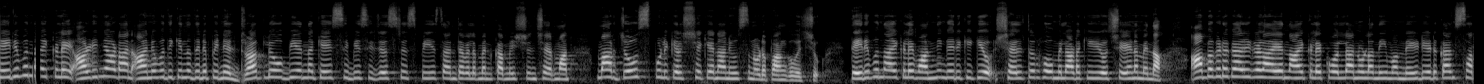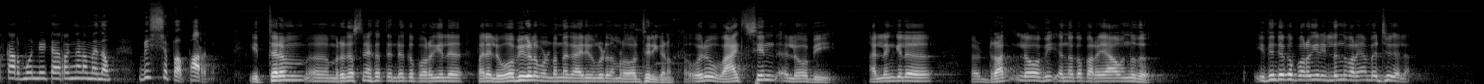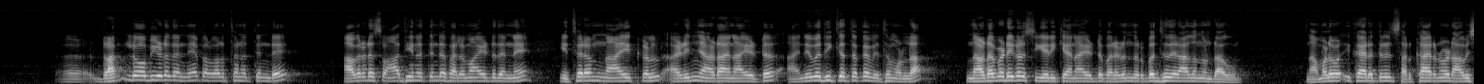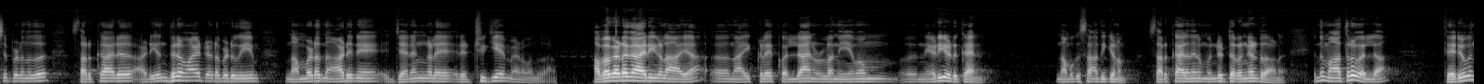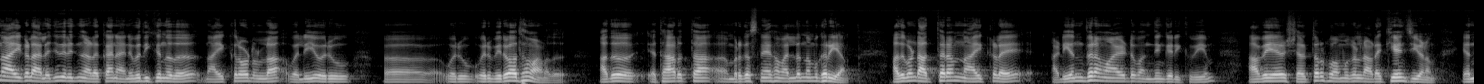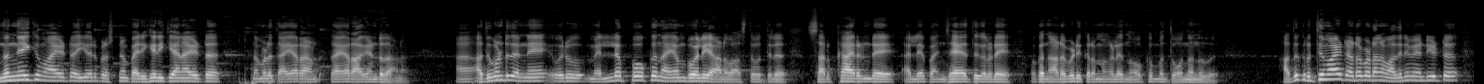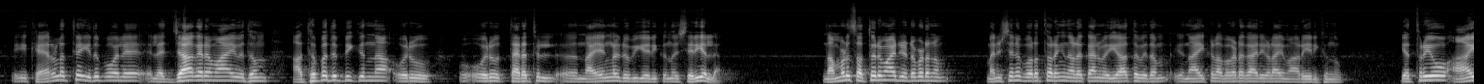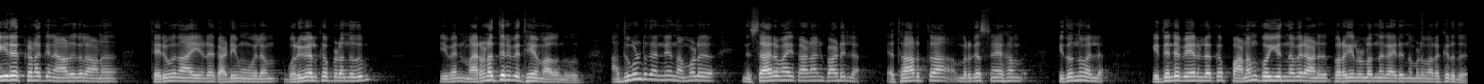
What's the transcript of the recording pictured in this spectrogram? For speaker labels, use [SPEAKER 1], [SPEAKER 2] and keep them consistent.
[SPEAKER 1] തെരുവ് നായ്ക്കളെ അഴിഞ്ഞാടാൻ അനുവദിക്കുന്നതിന് പിന്നിൽ ഡ്രഗ് ലോബി എന്ന K C B C justice peace and development commission chairman Mar Jose Pulickal Shekinah ന്യൂസിനോട് പങ്കുവച്ചു. തെരുവ് നായ്ക്കളെ വന്ധ്യംകരിക്കുകയോ ഷെൽട്ടർ ഹോമിൽ അടയ്ക്കുകയോ ചെയ്യണമെന്ന അപകടകാരികളായ നായ്ക്കളെ കൊല്ലാനുള്ള നിയമം നേടിയെടുക്കാൻ സർക്കാർ മുന്നിട്ടിറങ്ങണമെന്നും ബിഷപ്പ് പറഞ്ഞു.
[SPEAKER 2] ഇത്തരം മൃഗസ്നേഹത്തിന്റെ പുറകിൽ പല ലോബികളും ഉണ്ടെന്ന കാര്യവും കൂടി നമ്മൾ ഓർത്തിരിക്കണം. ഒരു വാക്സിൻ ലോബി അല്ലെങ്കിൽ ഡ്രഗ് ലോബി എന്നൊക്കെ പറയാവുന്നത് ഇതിന്റെയൊക്കെ പുറകിൽ ഇല്ലെന്ന് പറയാൻ പറ്റുകയില്ല. ഡ്രഗ് ലോബിയുടെ തന്നെ പ്രവർത്തനത്തിന്റെ അവരുടെ സ്വാധീനത്തിന്റെ ഫലമായിട്ട് തന്നെ ഇത്തരം നായ്ക്കൾ അഴിഞ്ഞാടാനായിട്ട് അനുവദിക്കത്തക്ക വിധമുള്ള നടപടികൾ സ്വീകരിക്കാനായിട്ട് പലരും നിർബന്ധിതരാകുന്നുണ്ടാകും. നമ്മൾ ഇക്കാര്യത്തിൽ സർക്കാരിനോട് ആവശ്യപ്പെടുന്നത് സർക്കാർ അടിയന്തരമായിട്ട് ഇടപെടുകയും നമ്മുടെ നാടിനെ ജനങ്ങളെ രക്ഷിക്കുകയും വേണമെന്നതാണ്. അപകടകാരികളായ നായ്ക്കളെ കൊല്ലാനുള്ള നിയമം നേടിയെടുക്കാൻ നമുക്ക് സാധിക്കണം. സർക്കാർ അതിന് മുന്നിട്ടിറങ്ങേണ്ടതാണ്. എന്ന് മാത്രമല്ല തെരുവ് നായ്കൾ അലഞ്ഞു തിരിഞ്ഞ് നടക്കാൻ അനുവദിക്കുന്നത് നായ്ക്കളോടുള്ള വലിയൊരു ഒരു ഒരു വിരോധമാണത്. അത് യഥാർത്ഥ മൃഗസ്നേഹമല്ലെന്ന് നമുക്കറിയാം. അതുകൊണ്ട് അത്തരം നായ്ക്കളെ അടിയന്തരമായിട്ട് വന്ധ്യംകരിക്കുകയും അവയെ ഷെൽട്ടർ ഹോമുകളിൽ അടയ്ക്കുകയും ചെയ്യണം. എന്നേക്കുമായിട്ട് ഈ ഒരു പ്രശ്നം പരിഹരിക്കാനായിട്ട് നമ്മൾ തയ്യാറാ തയ്യാറാകേണ്ടതാണ്. അതുകൊണ്ട് തന്നെ ഒരു മെല്ലപ്പോക്ക് നയം പോലെയാണ് വാസ്തവത്തിൽ സർക്കാരിന്റെ അല്ലെ പഞ്ചായത്തുകളുടെ ഒക്കെ നടപടിക്രമങ്ങളെ നോക്കുമ്പോൾ തോന്നുന്നത്. അത് കൃത്യമായിട്ട് ഇടപെടണം. അതിനു വേണ്ടിയിട്ട് ഈ കേരളത്തെ ഇതുപോലെ ലജ്ജാകരമായ വിധം അധപതിപ്പിക്കുന്ന ഒരു ഒരു തരത്തിൽ നയങ്ങൾ രൂപീകരിക്കുന്നത് ശരിയല്ല. നമ്മൾ സത്വരമായിട്ട് ഇടപെടണം. മനുഷ്യന് പുറത്തിറങ്ങി നടക്കാൻ വയ്യാത്ത വിധം നായ്ക്കൾ അപകടകാരികളായി മാറിയിരിക്കുന്നു. എത്രയോ ആയിരക്കണക്കിന് ആളുകളാണ് തെരുവ് നായയുടെ കടി മൂലം മുറിവേൽക്കപ്പെടുന്നതും ഇവൻ മരണത്തിന് വിധേയമാകുന്നതും. അതുകൊണ്ട് തന്നെ നമ്മൾ നിസ്സാരമായി കാണാൻ പാടില്ല. യഥാർത്ഥ മൃഗസ്നേഹം ഇതൊന്നുമല്ല. ഇതിന്റെ പേരിലൊക്കെ പണം കൊയ്യുന്നവരാണ് പിറകിലുള്ളെന്ന കാര്യം നമ്മൾ മറക്കരുത്.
